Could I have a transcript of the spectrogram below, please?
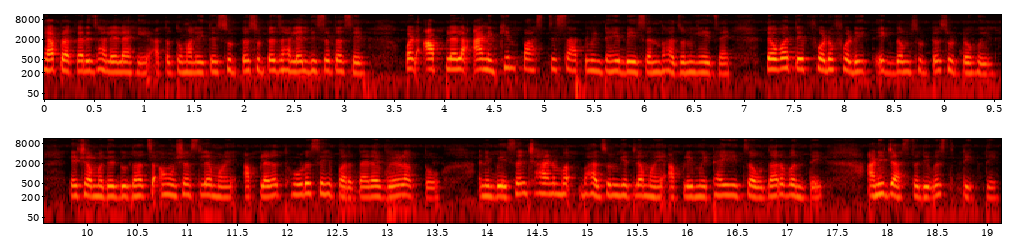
ह्या प्रकारे झालेलं आहे. आता तुम्हाला इथे सुट्टं सुट्टं झालेलं दिसत असेल पण आपल्याला आणखीन पाच ते सात मिनटं हे बेसन भाजून घ्यायचं आहे तेव्हा ते फडफडीत एकदम सुट्टं सुट्टं होईल. याच्यामध्ये दुधाचा अंश असल्यामुळे आपल्याला थोडंसं हे परतायला वेळ लागतो आणि बेसन छान भाजून घेतल्यामुळे आपली मिठाई ही चवदार बनते आणि जास्त दिवस टिकते.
